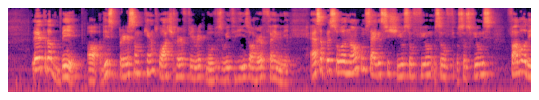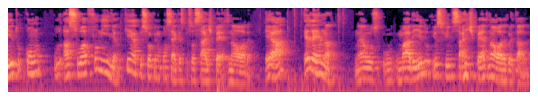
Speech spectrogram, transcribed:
Letra B, ó, this person can't watch her favorite movies with his or her family. Essa pessoa não consegue assistir o seu filme, seu, os seus filmes favoritos com a sua família. Quem é a pessoa que não consegue as pessoas saem de perto na hora? É a Helena. Né? Os, o, marido e os filhos saem de perto na hora, coitada.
